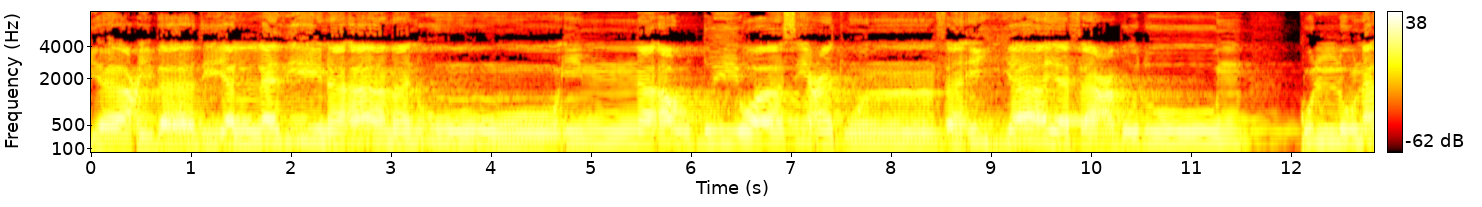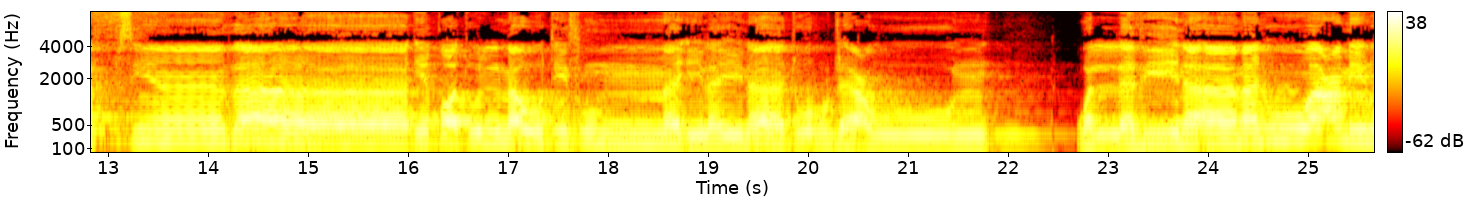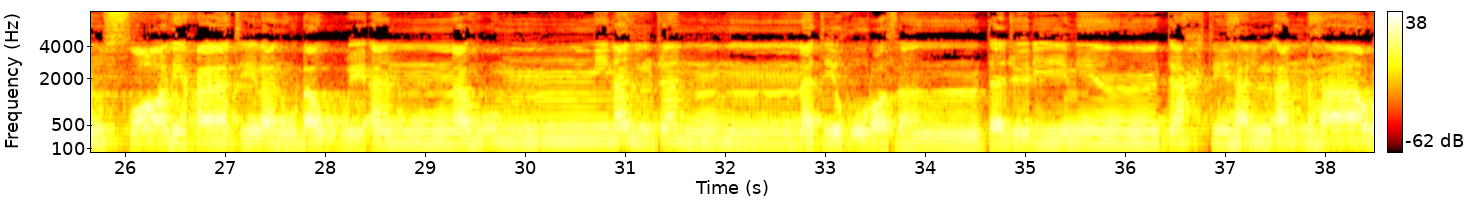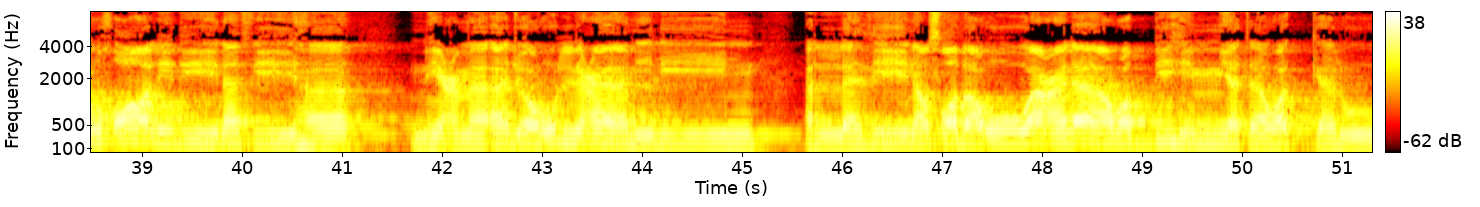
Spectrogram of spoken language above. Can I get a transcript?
يا عبادي الذين امنوا ان ارضي واسعه فاياي فاعبدون كل نفس ذائقه الموت ثم الينا ترجعون والذين آمنوا وعملوا الصالحات لنبوئنهم من الجنة غرفا تجري من تحتها الأنهار خالدين فيها. نعم أجر العاملين. الذين صبروا وعلى ربهم يتوكلون.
